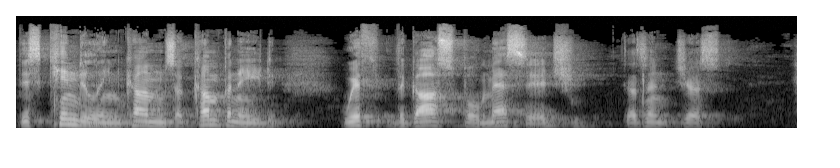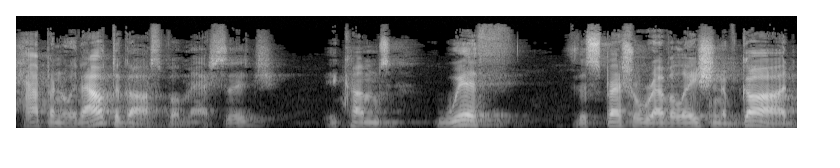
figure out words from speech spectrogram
This kindling comes accompanied with the gospel message. It doesn't just happen without the gospel message. It comes with the special revelation of God.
